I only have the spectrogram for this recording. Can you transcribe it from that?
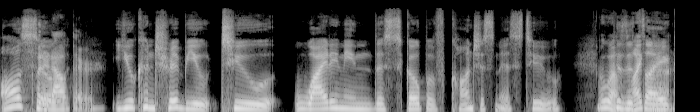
also put it out there. you contribute to widening the scope of consciousness too. Because it's like, like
